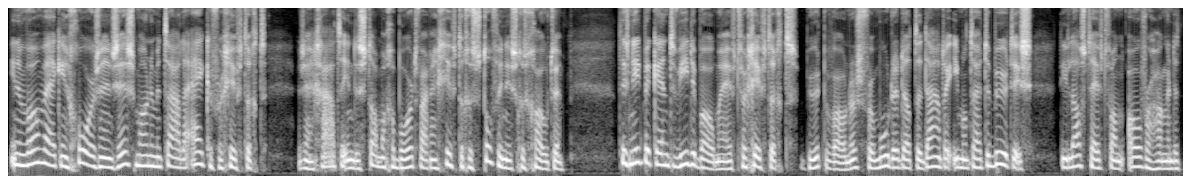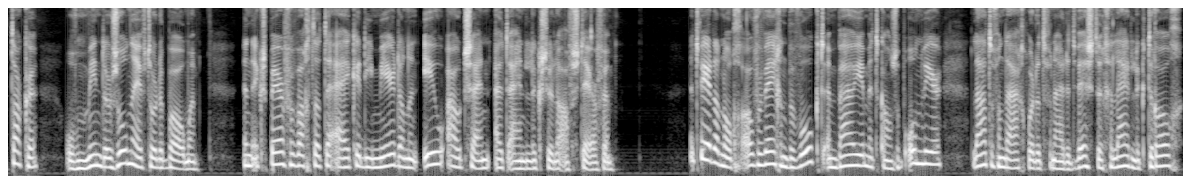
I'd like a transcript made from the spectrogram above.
In een woonwijk in Goor zijn zes monumentale eiken vergiftigd. Er zijn gaten in de stammen geboord waar een giftige stof in is geschoten. Het is niet bekend wie de bomen heeft vergiftigd. Buurtbewoners vermoeden dat de dader iemand uit de buurt is... die last heeft van overhangende takken of minder zon heeft door de bomen. Een expert verwacht dat de eiken die meer dan een eeuw oud zijn... uiteindelijk zullen afsterven. Het weer dan nog, overwegend bewolkt en buien met kans op onweer. Later vandaag wordt het vanuit het westen geleidelijk droog.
